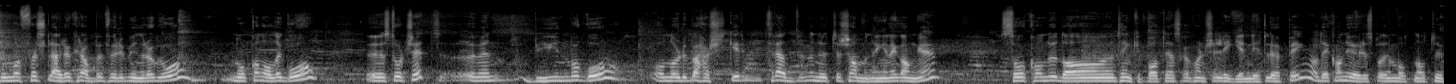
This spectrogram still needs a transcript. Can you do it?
du må først lære å krabbe før du begynner å gå. Nå kan alle gå, eh, stort sett. Men begynn med å gå. Og når du behersker 30 minutter sammenhengende gange, så kan du da tenke på at jeg skal kanskje legge inn litt løping. Og det kan gjøres på den måten at du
